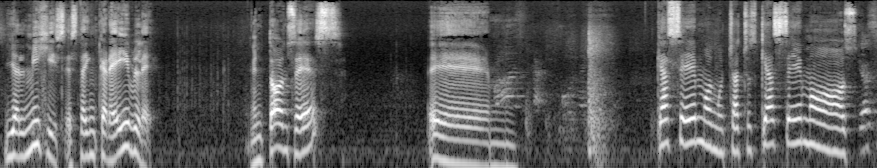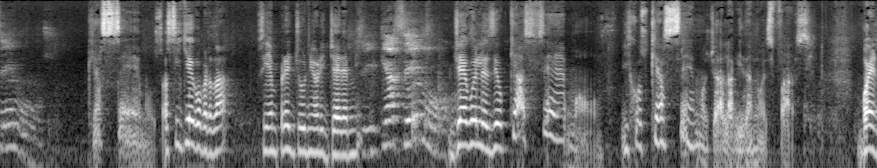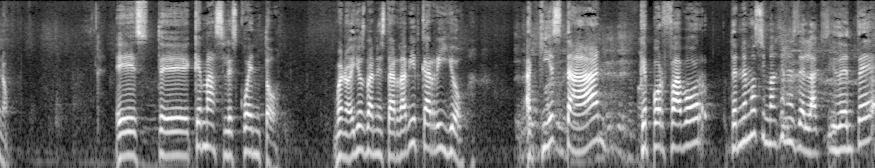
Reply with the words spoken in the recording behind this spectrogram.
Y el Mijis. Está increíble. Entonces... eh, ¿Qué hacemos, muchachos? ¿Qué hacemos? ¿Qué hacemos? ¿Qué hacemos? Así llego, ¿verdad? Siempre Junior y Jeremy. Sí, ¿qué hacemos? Llego y les digo, ¿qué hacemos? Hijos, ¿qué hacemos? Ya la vida no es fácil. Bueno, este, ¿qué más les cuento? Bueno, ellos van a estar. David Carrillo, aquí están. Que por favor, ¿tenemos imágenes del accidente?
